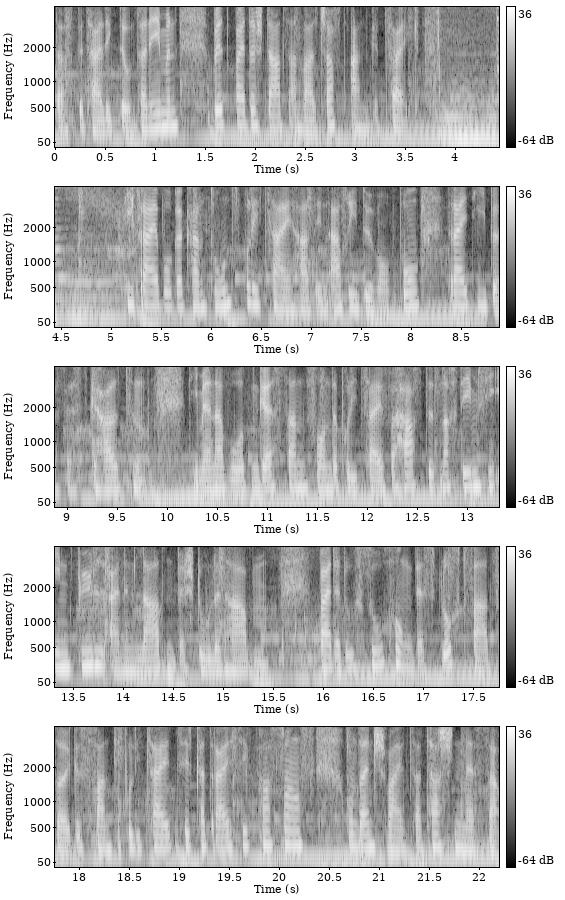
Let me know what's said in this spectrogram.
Das beteiligte Unternehmen wird bei der Staatsanwaltschaft angezeigt. Die Freiburger Kantonspolizei hat in Avry-de-Vampont drei Diebe festgehalten. Die Männer wurden gestern von der Polizei verhaftet, nachdem sie in Bühl einen Laden bestohlen haben. Bei der Durchsuchung des Fluchtfahrzeuges fand die Polizei ca. 30 Parfums und ein Schweizer Taschenmesser.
